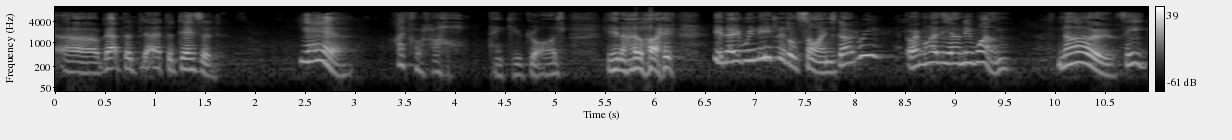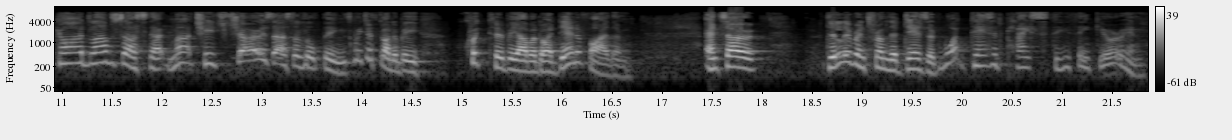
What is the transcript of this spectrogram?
uh, about the, at the desert. Yeah. I thought, oh, thank you, God. You know, like, you know, we need little signs, don't we? Or am I the only one? No. See, God loves us that much. He shows us little things. We just got to be quick to be able to identify them. And so, deliverance from the desert. What desert place do you think you're in?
